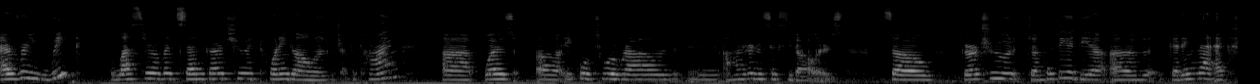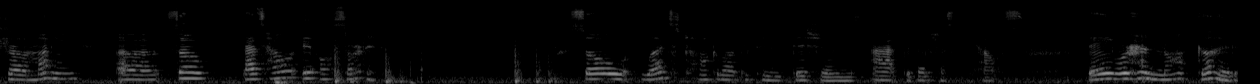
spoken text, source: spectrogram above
every week Lester would send Gertrude twenty dollars, which at the time uh, was uh, equal to around one hundred and sixty dollars. So Gertrude jumped at the idea of getting that extra money. Uh, so that's how it all started. So let's talk about the conditions at the Baniszewski house. They were not good.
